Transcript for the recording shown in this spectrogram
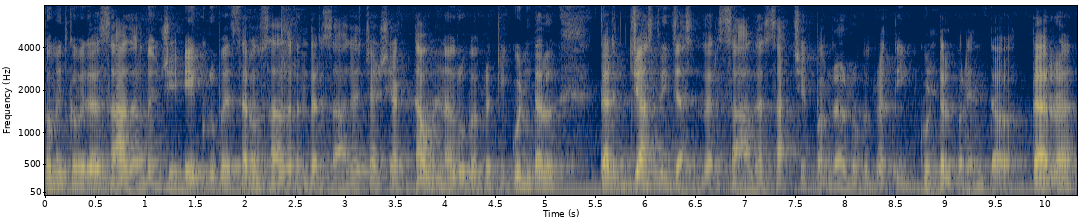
कमीत कमी दर सहा हजार दोनशे एक रुपये सर्वसाधारण दर सहा हजार चारशे अठ्ठावन्न रुपये प्रति क्विंटल. तर जास्तीत जास्त दर सहा हजार सातशे पंधरा रुपये प्रति क्विंटलपर्यंत. तर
